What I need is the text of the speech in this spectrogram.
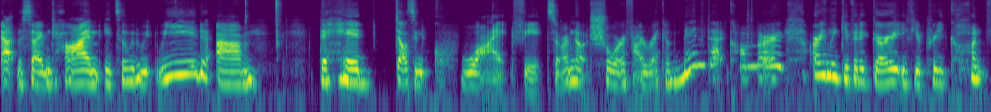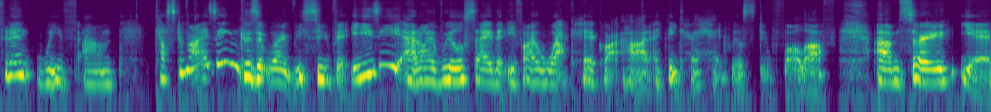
at the same time it's a little bit weird. Um, the head doesn't quite fit. So I'm not sure if I recommend that combo. Only give it a go if you're pretty confident with um, customizing because it won't be super easy. And I will say that if I whack her quite hard, I think her head will still fall off. Um, so yeah,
